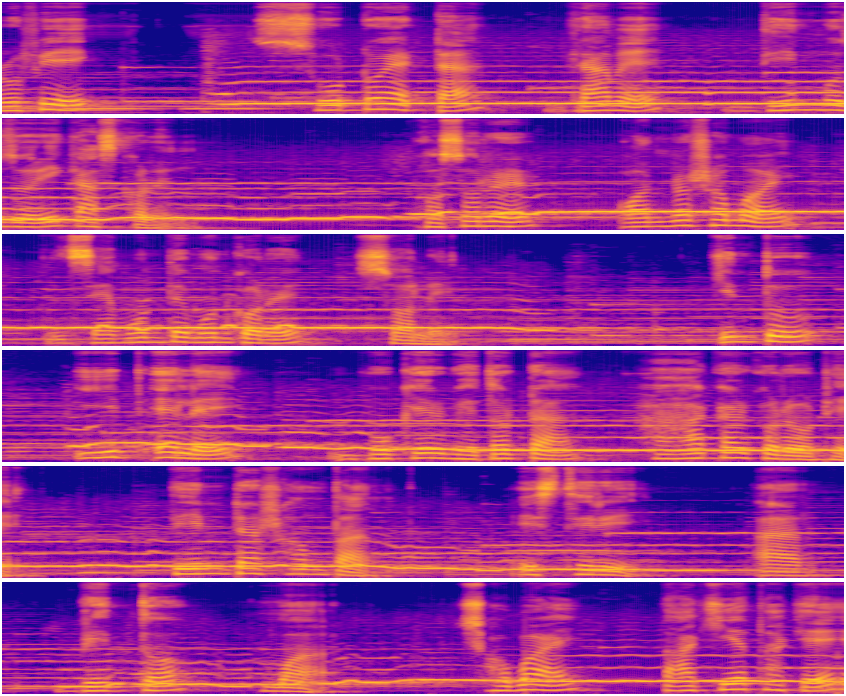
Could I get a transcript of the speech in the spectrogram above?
রফিক ছোট একটা গ্রামে দিনমজুরি কাজ করেন। বছরের অন্য সময় যেমন তেমন করে চলে। কিন্তু ঈদ এলে বুকের ভেতরটা হাহাকার করে ওঠে। তিনটা সন্তান, স্ত্রী আর বৃদ্ধ মা। সবাই তাকিয়ে থাকে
